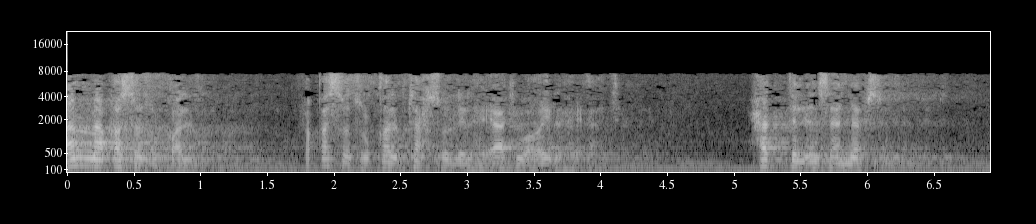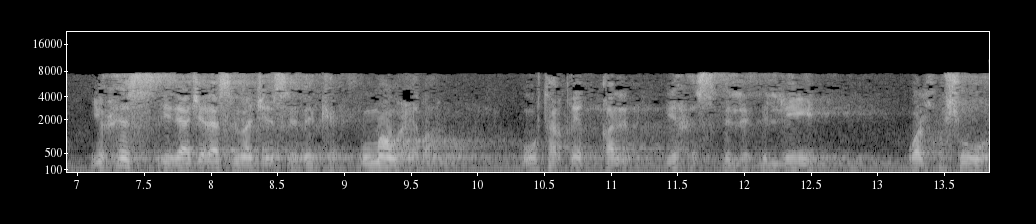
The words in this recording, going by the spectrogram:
أما قسوة القلب فقسوة القلب تحصل للهيئات وغير الهيئات. حتى الإنسان نفسه يحس إذا جلس مجلس ذكر وموعظة. وترقيق قلب يحس باللين والخشوع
